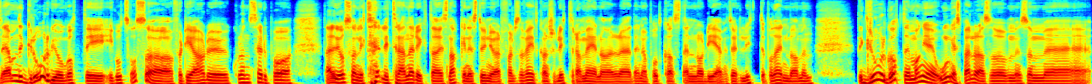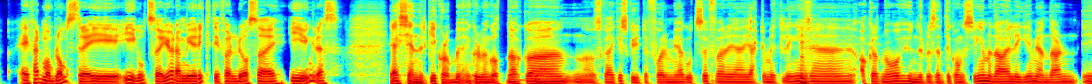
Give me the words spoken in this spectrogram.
Ja, men det gror jo godt i, i godset også for tida. Du, hvordan ser du på Der er det jo også en litt, litt trenerrykter i snakkende stund, i hvert fall, så vet kanskje lyttere mer når eh, denne podkasten, eller når de eventuelt lytter på den. Men det gror godt. Det er mange unge spillere som, som eh, er i ferd med å blomstre i, i godset. Gjør de mye riktig, føler du, også i, i Yngres? Jeg kjenner ikke klubben, klubben godt nok, og nå skal jeg ikke skryte for mye av godset, for hjertet mitt ligger eh, akkurat nå 100% i Kongsvinger, men da har jeg ligget i Mjøndalen i,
